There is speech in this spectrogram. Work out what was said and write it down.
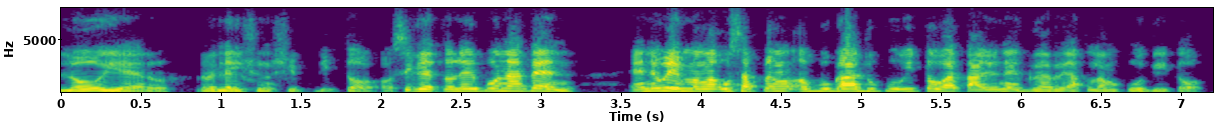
lawyer relationship dito. O sige, tuloy po natin. Anyway, mga usap ng abogado po ito ha, tayo nagre-react lang po dito.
